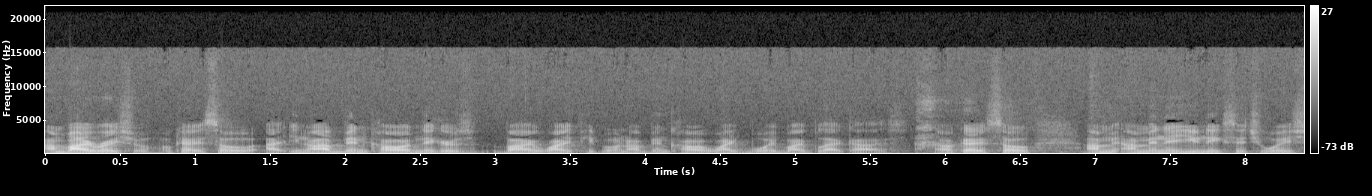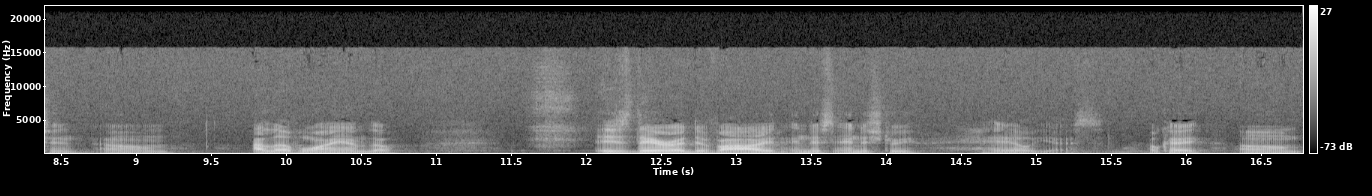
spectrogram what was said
I'm biracial, okay? So I, you know, I've been called niggers by white people, and I've been called white boy by black guys. Okay, so I'm I'm in a unique situation. Um, I love who I am, though. Is there a divide in this industry? Hell yes. Okay. Um,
